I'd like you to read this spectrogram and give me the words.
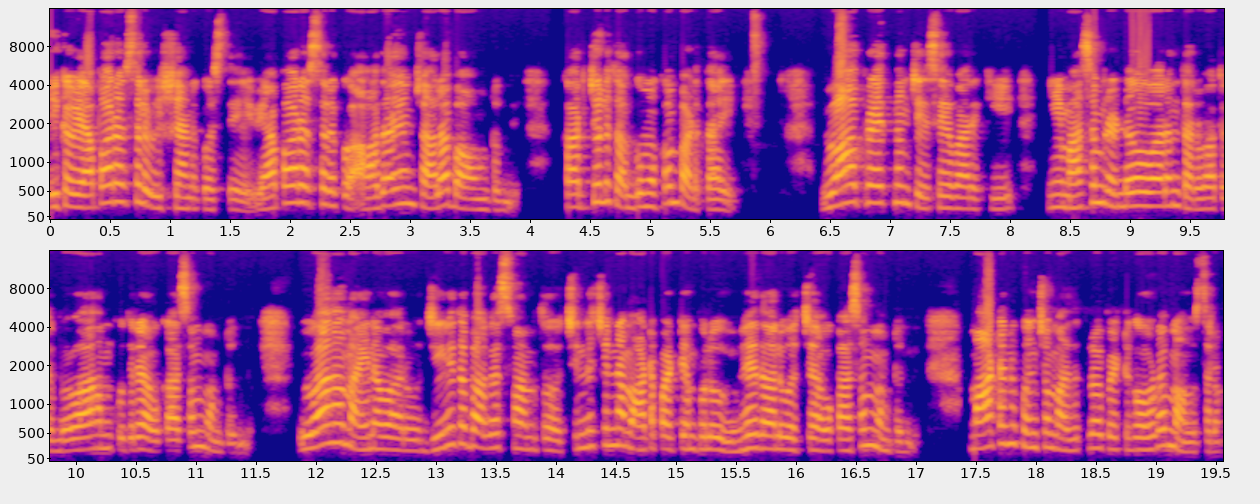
ఇక వ్యాపారస్తుల విషయానికి వస్తే వ్యాపారస్తులకు ఆదాయం చాలా బాగుంటుంది. ఖర్చులు తగ్గుముఖం పడతాయి. వివాహ ప్రయత్నం చేసేవారికి ఈ మాసం రెండవ వారం తర్వాత వివాహం కుదిరే అవకాశం ఉంటుంది. వివాహం అయిన వారు జీవిత భాగస్వామితో చిన్న చిన్న మాట పట్టింపులు విభేదాలు వచ్చే అవకాశం ఉంటుంది. మాటను కొంచెం అదుపులో పెట్టుకోవడం అవసరం.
